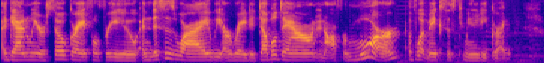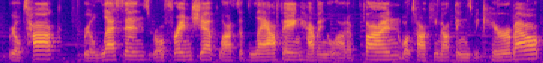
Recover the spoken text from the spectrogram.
Again, we are so grateful for you. And this is why we are ready to double down and offer more of what makes this community great real talk, real lessons, real friendship, lots of laughing, having a lot of fun while talking about things we care about.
